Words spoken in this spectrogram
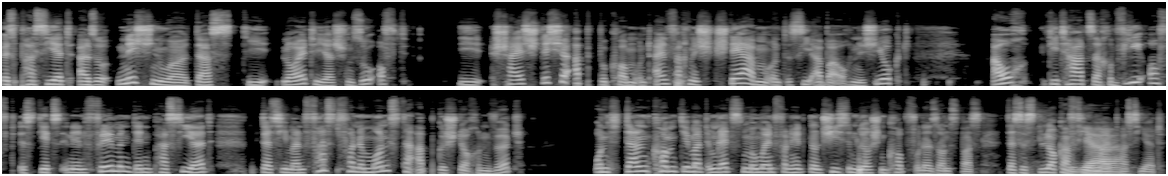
es passiert also nicht nur, dass die Leute ja schon so oft die scheiß Stiche abbekommen und einfach nicht sterben und es sie aber auch nicht juckt. Auch die Tatsache, wie oft ist jetzt in den Filmen denn passiert, dass jemand fast von einem Monster abgestochen wird und dann kommt jemand im letzten Moment von hinten und schießt ihm durch den Kopf oder sonst was. Das ist locker viermal ja. passiert.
